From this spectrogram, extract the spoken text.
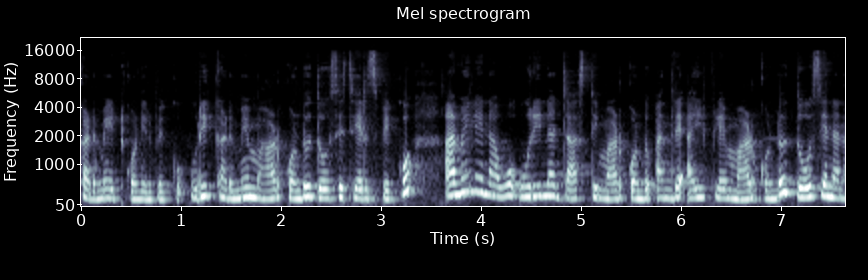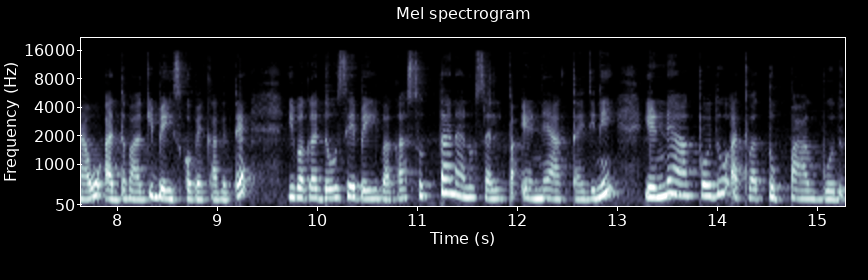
ಕಡಿಮೆ ಇಟ್ಕೊಂಡಿರಬೇಕು. ಉರಿ ಕಡಿಮೆ ಮಾಡಿಕೊಂಡು ದೋಸೆ ಸೇರಿಸ್ಬೇಕು. ಆಮೇಲೆ ನಾವು ಉರಿನ ಜಾಸ್ತಿ ಮಾಡಿಕೊಂಡು, ಅಂದರೆ ಐ ಫ್ಲೇಮ್ ಮಾಡಿಕೊಂಡು ದೋಸೆನ ನಾವು ಹದವಾಗಿ ಬೇಯಿಸ್ಕೋಬೇಕಾಗುತ್ತೆ. ಇವಾಗ ದೋಸೆ ಬೇಯುವಾಗ ಸುತ್ತ ನಾನು ಸ್ವಲ್ಪ ಎಣ್ಣೆ ಹಾಕ್ತಾಯಿದ್ದೀನಿ ಎಣ್ಣೆ ಹಾಕ್ಬೋದು ಅಥವಾ ತುಪ್ಪ ಆಗ್ಬೋದು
